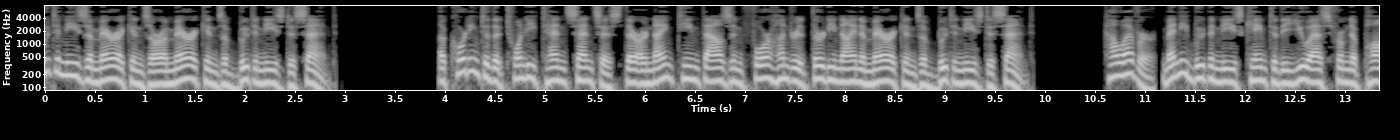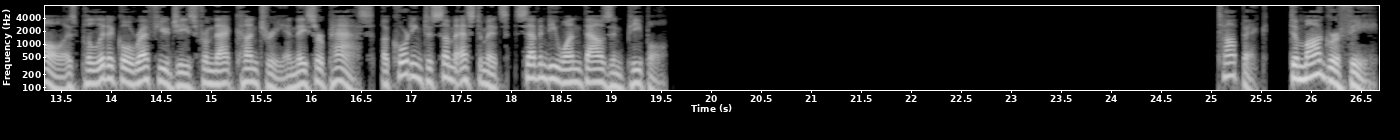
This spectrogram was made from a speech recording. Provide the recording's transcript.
Bhutanese Americans are Americans of Bhutanese descent. According to the 2010 census there are 19,439 Americans of Bhutanese descent. However, many Bhutanese came to the U.S. from Nepal as political refugees from that country and they surpass, according to some estimates, 71,000 people. Demography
